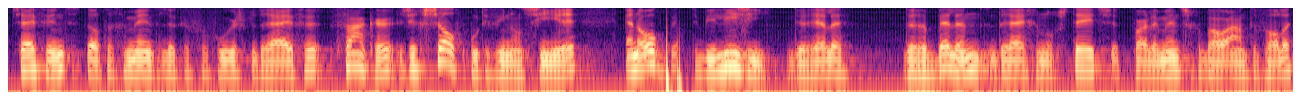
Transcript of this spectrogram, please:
Zij vindt dat de gemeentelijke vervoersbedrijven vaker zichzelf moeten financieren. En ook de de, rellen, de rebellen, dreigen nog steeds het parlementsgebouw aan te vallen,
